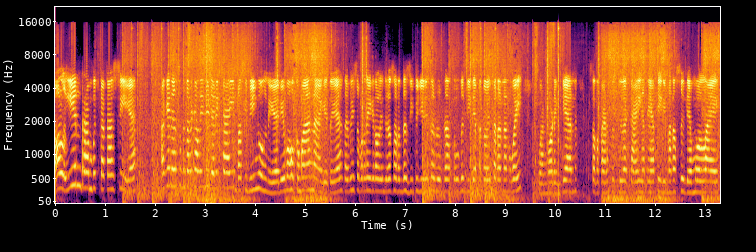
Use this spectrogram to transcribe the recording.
All in rambut kakasi ya. Oke dan sebentar kali ini dari Kai masih bingung nih ya dia mau ke mana gitu ya. Tapi seperti kita lihat dari seorang itu jadi sudah berhasil untuk didapat oleh serangan Way One more again satu versus juga Kai hati-hati di mana sudah mulai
